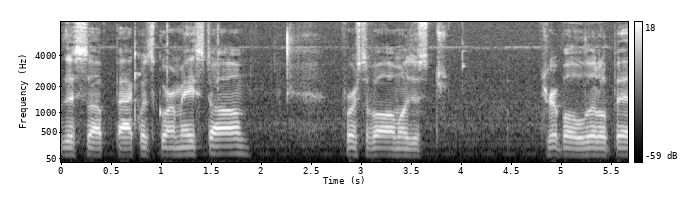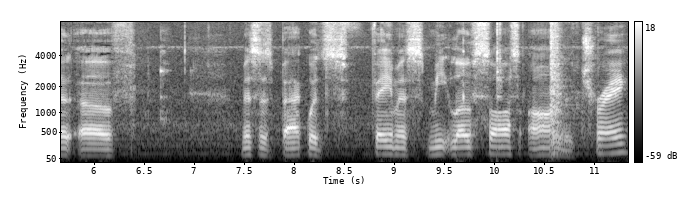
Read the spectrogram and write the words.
Serve this up Backwoods Gourmet style. First of all, I'm going to just dribble a little bit of Mrs. Backwoods' famous meatloaf sauce on the tray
